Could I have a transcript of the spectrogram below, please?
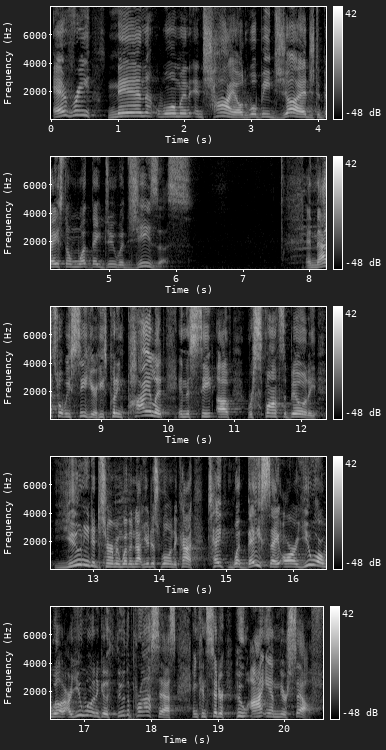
Every man, woman, and child will be judged based on what they do with Jesus. And that's what we see here. He's putting Pilate in the seat of responsibility. You need to determine whether or not you're just willing to kind of take what they say, or are you, are, will, are you willing to go through the process and consider who I am yourself?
